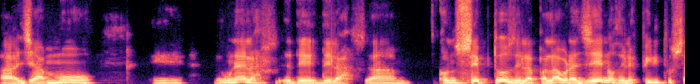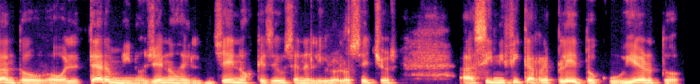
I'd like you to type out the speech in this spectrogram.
ah, llamó. Eh, una de las, de, las conceptos de la palabra llenos del Espíritu Santo o el término llenos, llenos que se usa en el libro de los Hechos ah, significa repleto, cubierto,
